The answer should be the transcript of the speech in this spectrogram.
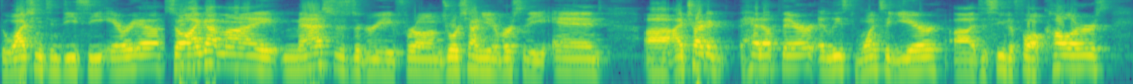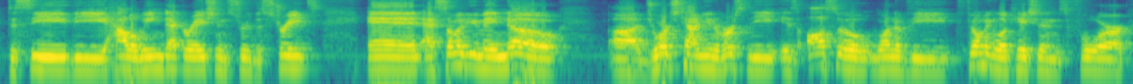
the Washington DC area. So I got my master's degree from Georgetown University and uh, I try to head up there at least once a year uh, to see the fall colors, to see the Halloween decorations through the streets. And as some of you may know, uh, Georgetown University is also one of the filming locations for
